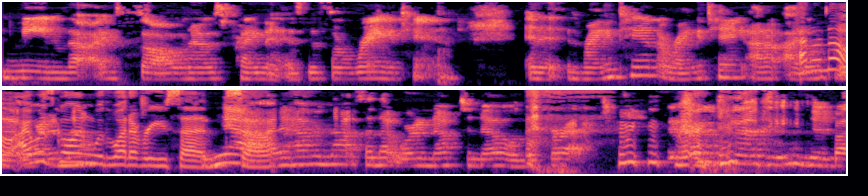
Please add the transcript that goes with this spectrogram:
meme that I saw when I was pregnant is this orangutan, and it orangutan, orangutan. I don't. I, I don't, know. I was going enough. with whatever you said. Yeah, so. I have not said that word enough to know the correct pronunciation, but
